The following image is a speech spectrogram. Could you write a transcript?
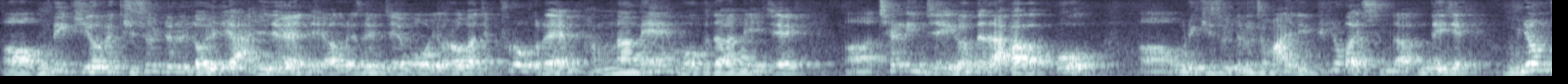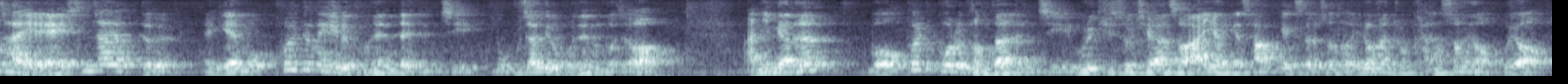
어, 우리 기업의 기술들을 널리 알려야 돼요. 그래서 이제 뭐 여러 가지 프로그램, 박람회, 뭐 그 다음에 이제 어, 챌린지 이런 데 나가갖고 어, 우리 기술들을 좀 알릴 필요가 있습니다. 근데 이제 운영사의 심사역들에게 뭐 콜드메일을 보낸다든지 뭐 무작위로 보내는 거죠. 아니면은 뭐 콜드콜을 건다든지 우리 기술 제안서 아이에게 사업계획서를 써서 이러면 좀 가능성이 없고요.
